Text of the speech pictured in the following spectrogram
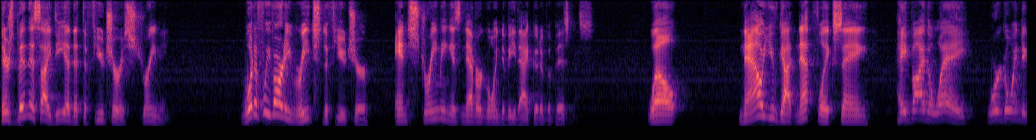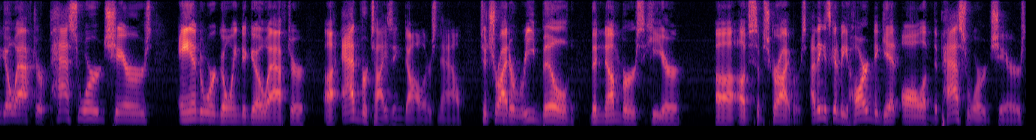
there's been this idea that the future is streaming. What if we've already reached the future and streaming is never going to be that good of a business? Well, now you've got Netflix saying, hey, by the way, we're going to go after password shares and we're going to go after uh, advertising dollars now to try to rebuild the numbers here uh, of subscribers. I think it's going to be hard to get all of the password shares.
